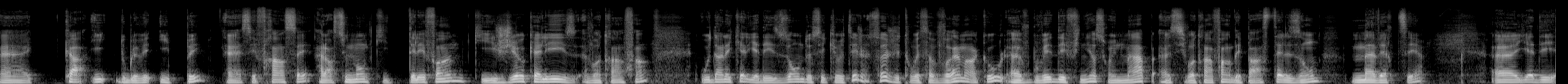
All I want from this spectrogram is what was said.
Euh, K-I-W-I-P, euh, c'est français. Alors, c'est une montre qui téléphone, qui géocalise votre enfant, ou dans lesquelles il y a des zones de sécurité. Ça, j'ai trouvé ça vraiment cool. Euh, vous pouvez définir sur une map si votre enfant dépasse telle zone, m'avertir. il y a des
